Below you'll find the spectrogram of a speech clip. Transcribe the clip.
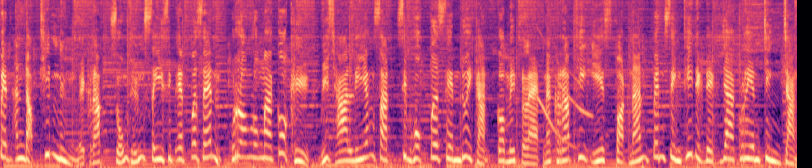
เป็นอันดับที่ 1 เลยครับ สูงถึง 41%รองลงมาก็คือ วิชาเลี้ยงสัตว์ 16%ด้วยกัน ก็ไม่แปลกนะครับที่ e-sport นั้นเป็นสิ่งที่เด็กๆ อยากเรียนจริงจัง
